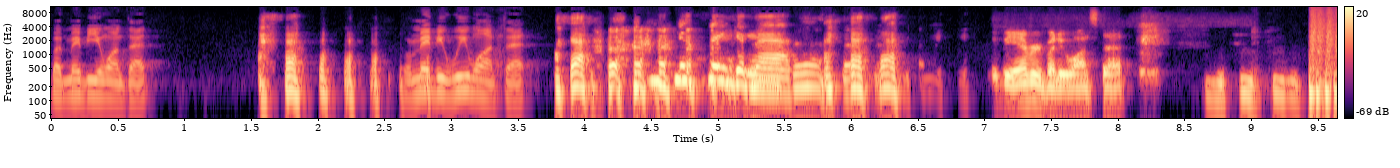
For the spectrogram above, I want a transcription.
but maybe you want that, or maybe we want that. Just thinking that. Maybe everybody wants that.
